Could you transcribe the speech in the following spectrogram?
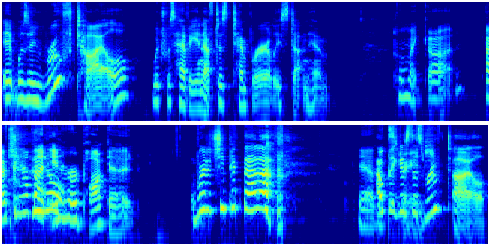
It was a roof tile, which was heavy enough to temporarily stun him. Oh my god. How'd she have that in her pocket? Where did she pick that up? Yeah. How big is this roof tile?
